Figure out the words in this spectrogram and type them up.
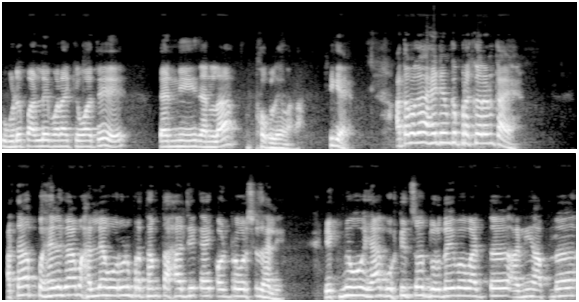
उघडं पाडले म्हणा किंवा ते त्यांनी त्यांना ठोकले म्हणा. ठीक आहे? आता बघा हे नेमकं प्रकरण काय? आता पहलगाम हल्ल्यावरून प्रथमतः जे काही कॉन्ट्रोवर्सी झाले एकमेव ह्या गोष्टीचं दुर्दैव वाटतं आणि आपलं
